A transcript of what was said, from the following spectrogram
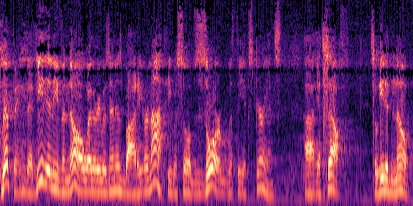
gripping that he didn't even know whether he was in his body or not. He was so absorbed with the experience uh, itself. So he didn't know.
